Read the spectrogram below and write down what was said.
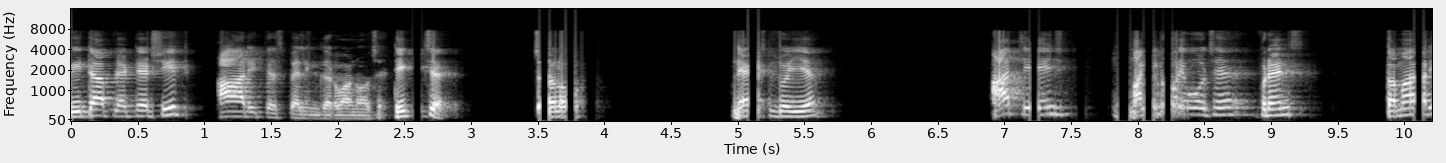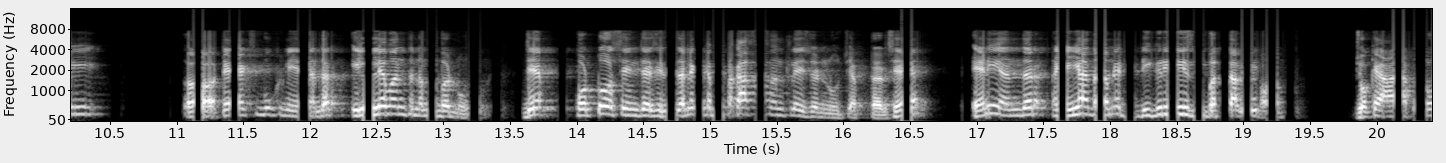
બીટા પ્લેટેડ શીટ આ રીતે સ્પેલિંગ કરવાનો છે. ઠીક છે? ચલો, નેક્સ્ટ જોઈએ. આ ચેન્જ માઇનોર એવો છે ફ્રેન્ડ્સ તમારી ટેક્સ્ટ બુકની અંદર 11th નંબરનું જે ફોટોસિન્થેસિસ એટલે કે પ્રકાશ સંશ્લેષણનું ચેપ્ટર છે, એની અંદર અહીંયા તમને ડિગ્રીઝ બતાવી. જો કે આ તો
